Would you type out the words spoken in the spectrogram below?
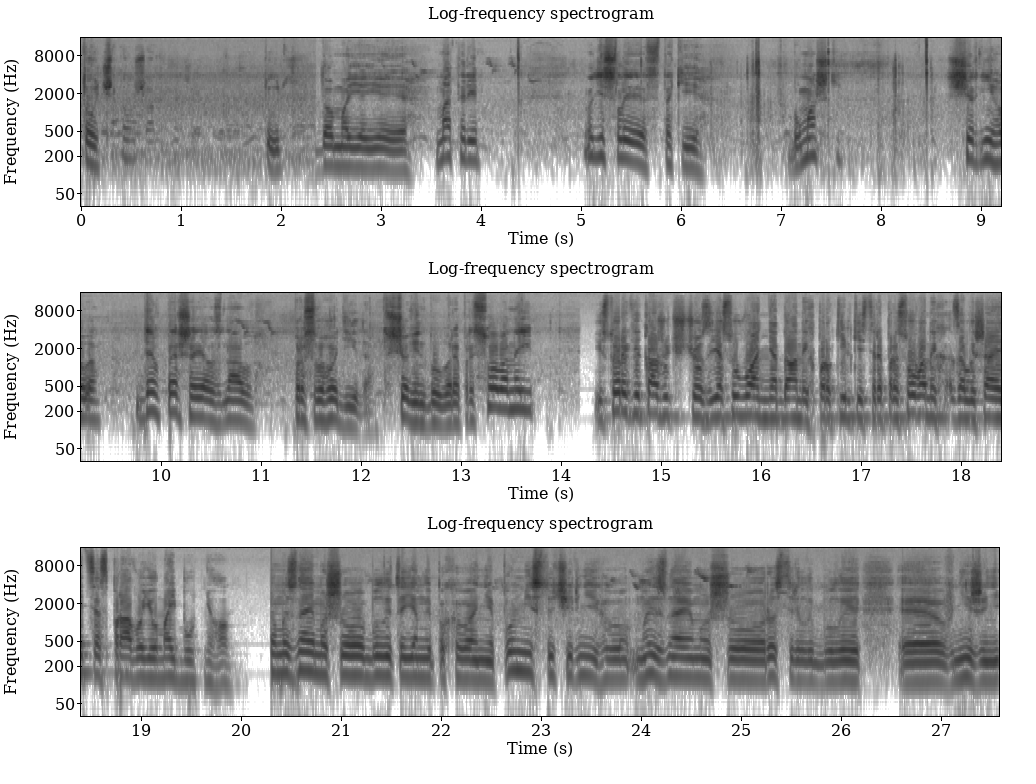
точно вже тут. до моєї матері надійшли такі бумажки з Чернігова, де вперше я узнав про свого діда, що він був репресований. Історики кажуть, що з'ясування даних про кількість репресованих залишається справою майбутнього. Ми знаємо, що були таємні поховання по місту Чернігову. Ми знаємо, що розстріли були е, в Ніжині.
